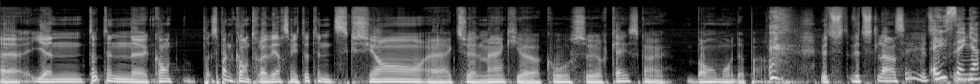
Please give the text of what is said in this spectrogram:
Euh, Il y a une, toute une, con- c'est pas une controverse, mais toute une discussion euh, actuellement qui a cours sur qu'est-ce qu'un bon mot de passe. veux-tu, veux-tu te lancer? Veux-tu Hey, essayer? Seigneur,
